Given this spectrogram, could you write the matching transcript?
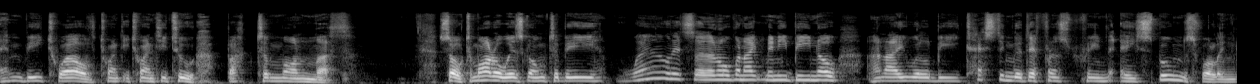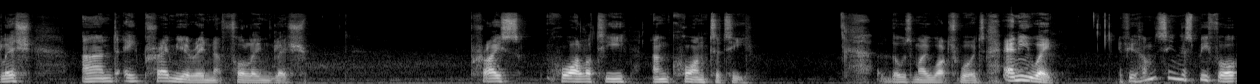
MB12 2022, back to Monmouth. So, tomorrow is going to be, well, it's an overnight mini Beano, and I will be testing the difference between a spoons full English and a Premier Inn full English price, quality, and quantity. Those are my watchwords. Anyway, if you haven't seen this before,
